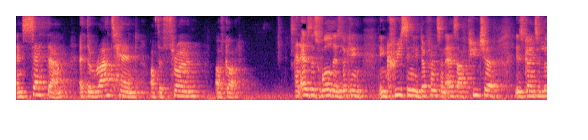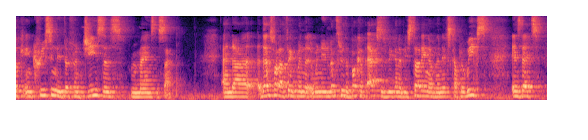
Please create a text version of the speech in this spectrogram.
and sat down at the right hand of the throne of God. And as this world is looking increasingly different, and as our future is going to look increasingly different, Jesus remains the same. And uh, that's what I think when, the, when you look through the book of Acts, as we're going to be studying over the next couple of weeks, is that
